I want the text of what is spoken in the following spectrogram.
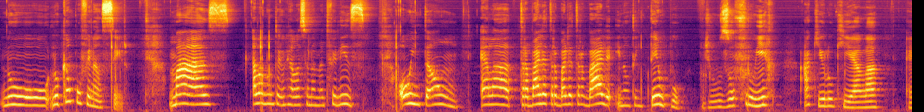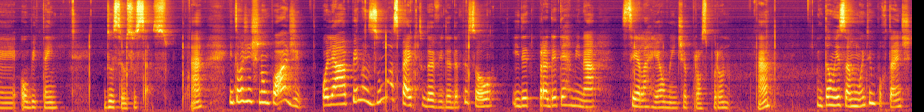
no, no campo financeiro, mas ela não tem um relacionamento feliz. Ou então ela trabalha, trabalha, trabalha e não tem tempo de usufruir aquilo que ela é, obtém do seu sucesso. Né? Então a gente não pode olhar apenas um aspecto da vida da pessoa e de, para determinar se ela realmente é próspera ou não, tá? Então isso é muito importante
